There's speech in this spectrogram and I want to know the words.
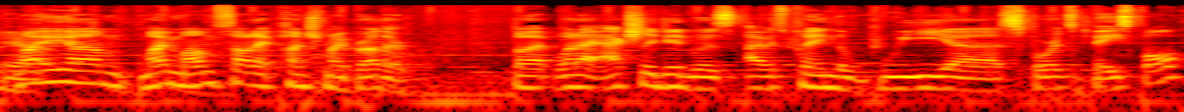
Yeah. My um, my mom thought I punched my brother, but what I actually did was I was playing the Wii uh, Sports baseball,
